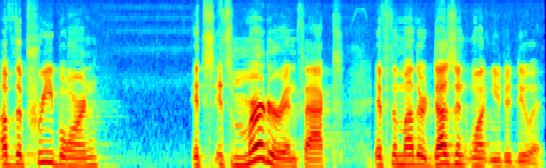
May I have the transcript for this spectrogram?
of the preborn. It's, it's murder, in fact, if the mother doesn't want you to do it.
